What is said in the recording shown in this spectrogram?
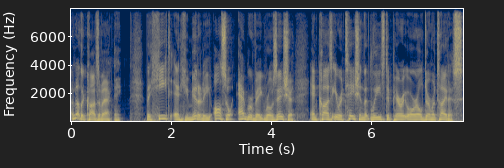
another cause of acne. The heat and humidity also aggravate rosacea and cause irritation that leads to perioral dermatitis.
